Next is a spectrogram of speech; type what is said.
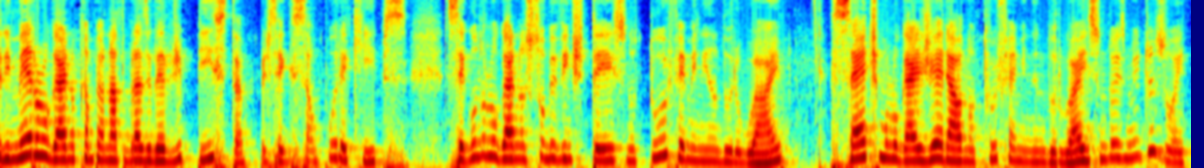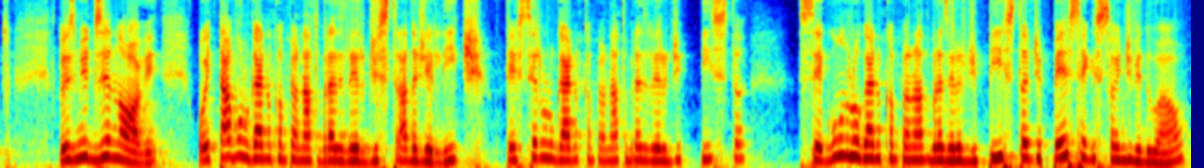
Primeiro lugar no Campeonato Brasileiro de Pista, perseguição por equipes. Segundo lugar no Sub-23 no Tour Feminino do Uruguai. Sétimo lugar geral no Tour Feminino do Uruguai, isso em 2018. 2019, oitavo lugar no Campeonato Brasileiro de Estrada de Elite. Terceiro lugar no Campeonato Brasileiro de Pista. Segundo lugar no Campeonato Brasileiro de Pista de Perseguição Individual.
